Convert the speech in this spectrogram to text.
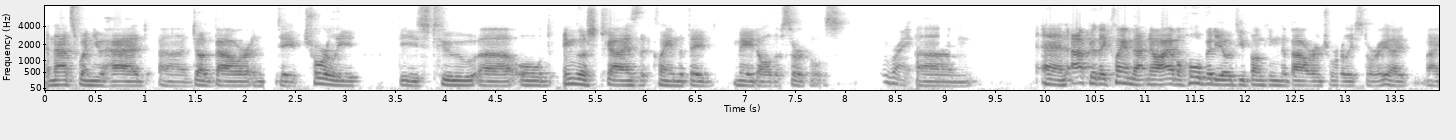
And that's when you had uh, Doug Bower and Dave Chorley, these two uh, old English guys that claimed that they'd made all the circles. Right. Um, and after they claim that, now I have a whole video debunking the Bower and Chorley story. I, I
